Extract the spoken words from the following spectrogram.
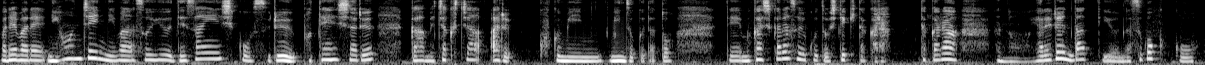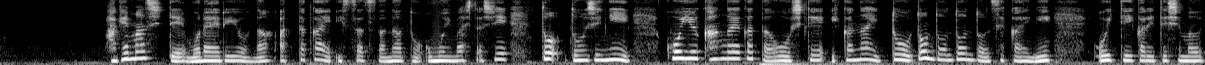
我々日本人にはそういうデザイン思考するポテンシャルがめちゃくちゃある国民、民族だと。で、昔からそういうことをしてきたから。だから、あの、やれるんだっていうようなすごくこう、励ましてもらえるようなあったかい一冊だなと思いましたし、と同時にこういう考え方をしていかないと、どんどんどんどん世界に置いていかれてしまう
